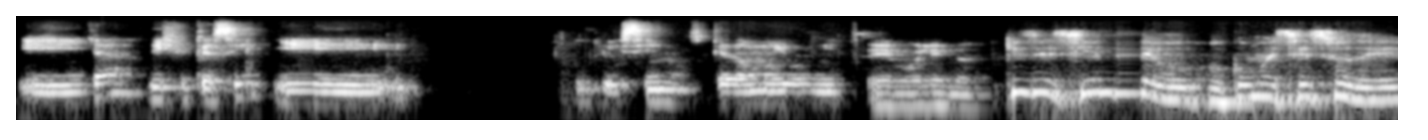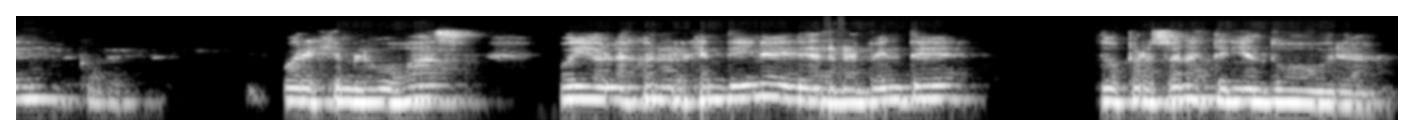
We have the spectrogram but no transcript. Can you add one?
Y ya, dije que sí y, lo hicimos, quedó muy bonito. Sí, muy lindo. ¿Qué se siente o, o cómo es eso de, por ejemplo, vos vas, hoy hablas con Argentina y de repente dos personas tenían tu obra.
